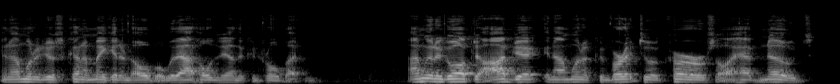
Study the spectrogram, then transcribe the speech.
and I'm going to just kind of make it an oval without holding down the control button. I'm going to go up to object and I'm going to convert it to a curve so I have nodes.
